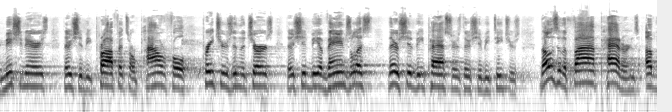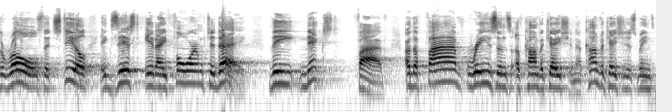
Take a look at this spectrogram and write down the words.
be missionaries. There should be prophets or powerful preachers in the church. There should be evangelists. There should be pastors. There should be teachers. Those are the five patterns of the roles that still exist in a form today. The next five are the five reasons of convocation. Now, convocation just means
